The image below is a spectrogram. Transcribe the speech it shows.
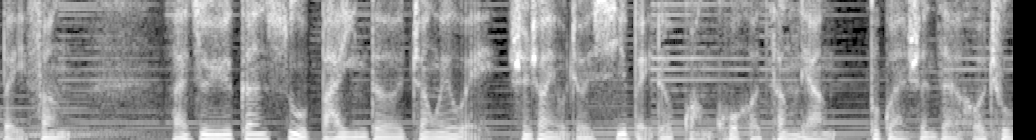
北方》。来自于甘肃白银的张伟伟，身上有着西北的广阔和苍凉。不管身在何处，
